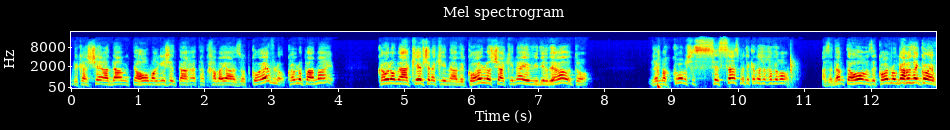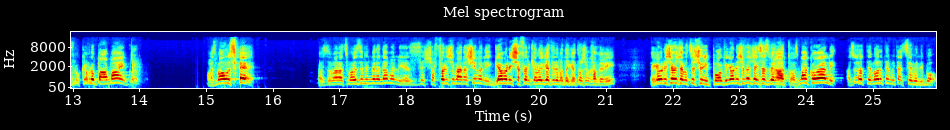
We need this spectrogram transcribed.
וכאשר אדם טהור מרגיש את, את החוויה הזאת, כואב לו, כואב לו פעמיים. כואב לו מהכאב של הקנאה, וכואב לו שהקנאה דרדרה אותו למקום ששש בתקנה של חברו. אז אדם טהור, זה כואב לו, גם זה כואב לו, כואב לו פעמיים, כואב לו. אז מה הוא עושה? אז הוא אומר לעצמו, איזה מין בן אדם אני, איזה שפל שבאנשים אני. גם אני שפל כי לא הגעתי למדרגתו של חברי, וגם שפל שאני רוצה שהוא ייפול, וגם שפל שאני שש ברעתו. אז מה קורה לי? אז הוא יותר ועוד יותר מתעצב בליבו.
